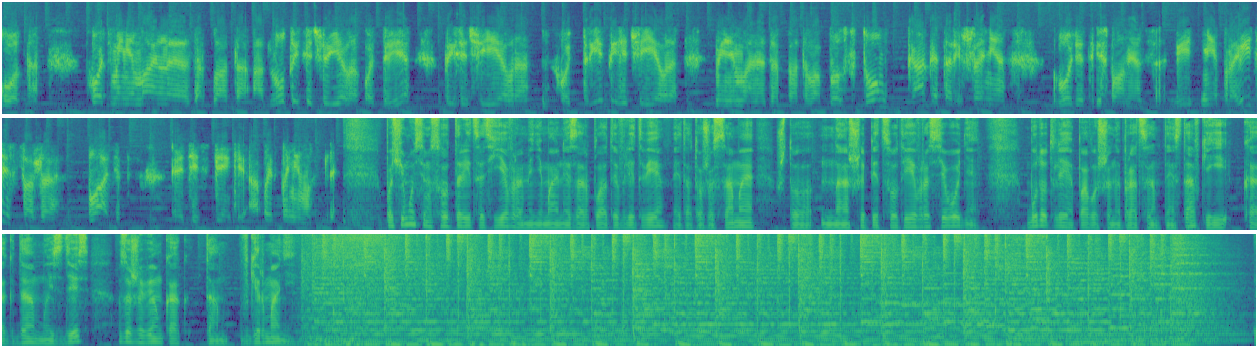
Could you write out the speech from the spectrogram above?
Угодно. Хоть минимальная зарплата одну тысячу евро, хоть две тысячи евро, хоть три тысячи евро минимальная зарплата. Вопрос в том, как это решение будет исполняться. Ведь не правительство же платит эти деньги, а предприниматели. Почему 730 евро минимальной зарплаты в Литве – это то же самое, что наши 500 евро сегодня? Будут ли повышены процентные ставки и когда мы здесь заживем, как там, в Германии?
